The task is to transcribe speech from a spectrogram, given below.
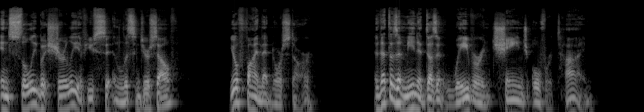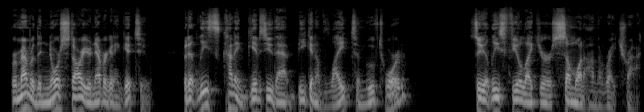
And slowly but surely, if you sit and listen to yourself, you'll find that North Star. And that doesn't mean it doesn't waver and change over time. Remember, the North Star you're never going to get to, but at least kind of gives you that beacon of light to move toward. So you at least feel like you're somewhat on the right track.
